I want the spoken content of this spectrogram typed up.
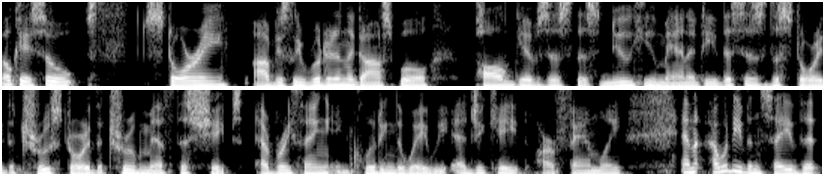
okay, so story obviously rooted in the gospel. Paul gives us this new humanity. This is the story, the true story, the true myth. This shapes everything, including the way we educate our family. And I would even say that,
